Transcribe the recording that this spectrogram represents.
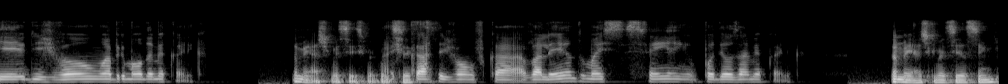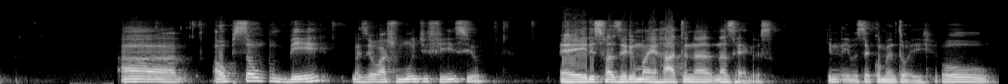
eles vão abrir mão da mecânica. Também acho que vai ser isso que vai acontecer. As cartas vão ficar valendo, mas sem poder usar a mecânica. Também acho que vai ser assim. A, a opção B, mas eu acho muito difícil, é eles fazerem uma errata na, nas regras. Que nem você comentou aí. Ou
